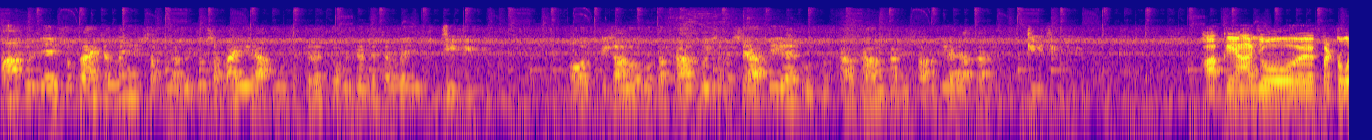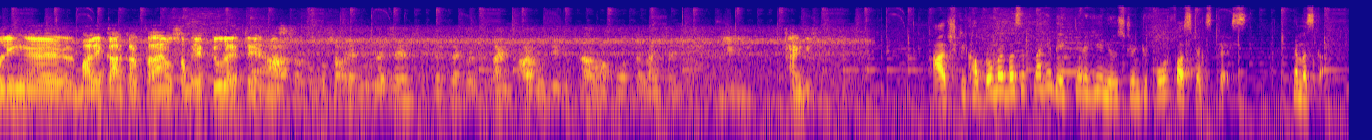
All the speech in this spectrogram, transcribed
हाँ तो यही सुविधाएँ चल रही हैं सब विद्युत सप्लाई आपूर्ति चौबीस घंटे चल रही है। जी जी और किसानों को तत्काल कोई समस्या आती है तो तत्काल का उनका निस्तारण किया जाता है। जी जी आपके यहाँ जो पेट्रोलिंग अ, वाले कार्यकर्ता हैं वो सब एक्टिव रहते हैं? हाँ सब वो सब एक्टिव रहते हैं। जैसे कोई लाइन फाल्ट होती है तो वहाँ पहुँच कर लाइन सही करते जी जी। थैंक यू आज की खबरों में बस इतना ही। देखते रहिए न्यूज़ 24 फ़र्स्ट एक्सप्रेस नमस्कार।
